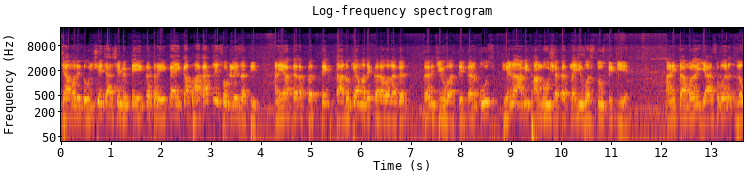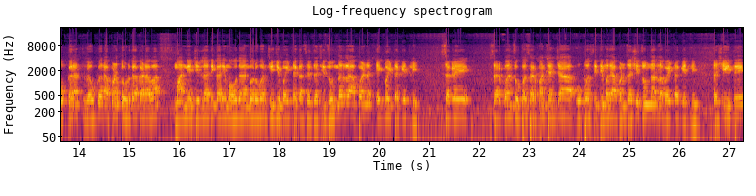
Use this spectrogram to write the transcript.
ज्यामध्ये दोनशे चारशे बिबटे एकत्र एका एका भागातले सोडले जातील. आणि हे आपल्याला प्रत्येक तालुक्यामध्ये करावं लागेल तर जीव वाचतील कारण ऊस घेणं आम्ही थांबवू शकत नाही ही वस्तुस्थिती आहे. आणि त्यामुळे याचवर लवकरात लवकर आपण तोडगा काढावा. मान्य जिल्हाधिकारी महोदयांबरोबरची जी बैठक असेल जशी जुन्नरला आपण एक बैठक घेतली सगळे सरपंच उपसरपंच यांच्या उपस्थितीमध्ये आपण जशी जुन्नरला बैठक घेतली तशी इथे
